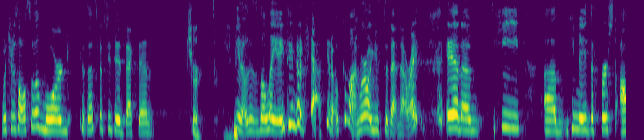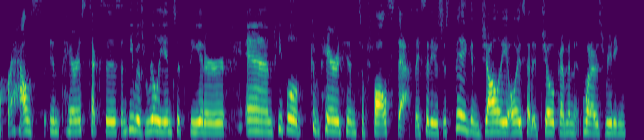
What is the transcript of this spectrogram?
which was also a morgue because that's what you did back then Sure. You know, this is the late 1800s. Yeah, you know, come on, we're all used to that now, right? And um, he um, he made the first opera house in Paris, Texas, and he was really into theater. And people compared him to Falstaff. They said he was just big and jolly, always had a joke. I mean, when I was reading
